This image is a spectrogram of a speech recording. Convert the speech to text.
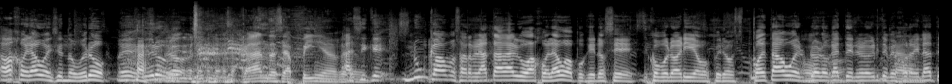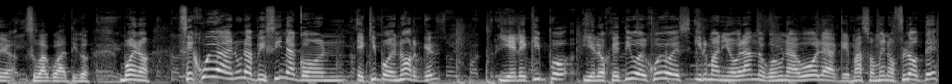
abajo del agua diciendo bro, eh, bro. Cagándose a piña. pero- Así que nunca vamos a relatar algo bajo el agua porque no sé cómo lo haríamos, pero puede estar bueno, no lo cante, no lo grite, mejor relate subacuático. Bueno, se juega en una piscina con equipo de snorkel y el equipo y el objetivo del juego es ir maniobrando con una bola que más o menos flote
